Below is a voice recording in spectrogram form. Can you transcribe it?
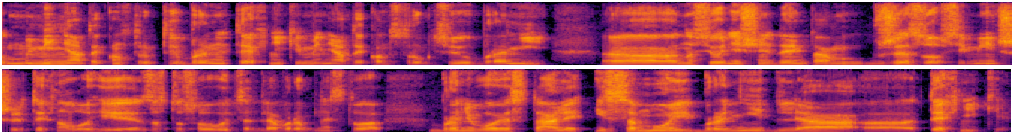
е, міняти конструктив бронетехніки, міняти конструкцію броні. Е, На сьогоднішній день там вже зовсім інші технології застосовуються для виробництва броньової сталі і самої броні для техніки.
